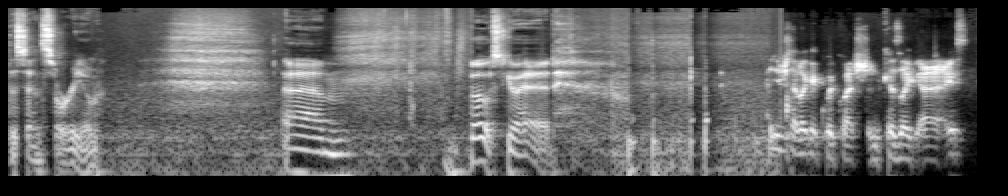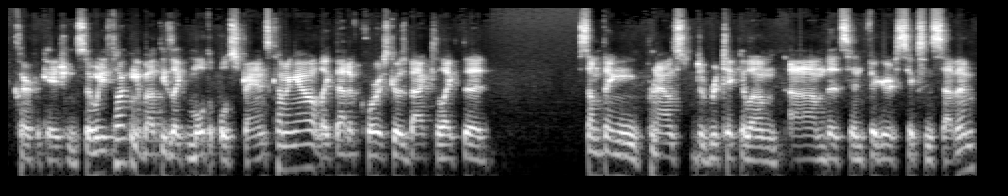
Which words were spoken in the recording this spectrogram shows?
the sensorium. Um, Boast, go ahead. I just have like a quick question because like uh, clarification. So when he's talking about these like multiple strands coming out, like that of course goes back to like the something pronounced reticulum um, that's in figure six and seven.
